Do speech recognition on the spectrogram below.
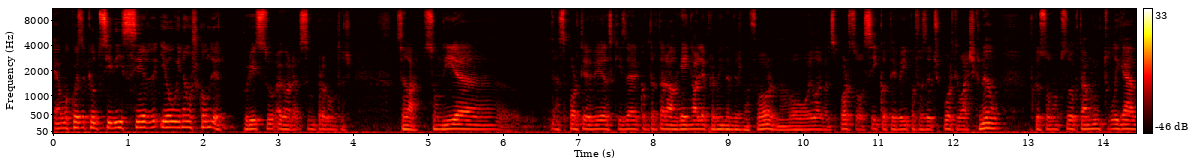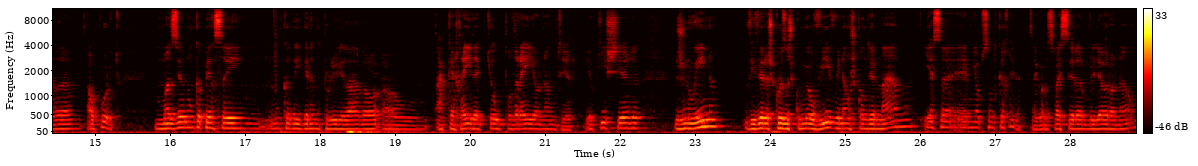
é uma coisa que eu decidi ser eu e não esconder. Por isso, agora, se me perguntas, sei lá, se um dia a Sport TV, se quiser contratar alguém, olha para mim da mesma forma, ou Eleven Sports, ou a SIC, ou TVI para fazer desporto, eu acho que não, porque eu sou uma pessoa que está muito ligada ao Porto. Mas eu nunca pensei, nunca dei grande prioridade ao, ao- à carreira que eu poderei ou não ter. Eu quis ser genuíno, viver as coisas como eu vivo e não esconder nada, e essa é a minha opção de carreira. Agora, se vai ser a melhor ou não,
